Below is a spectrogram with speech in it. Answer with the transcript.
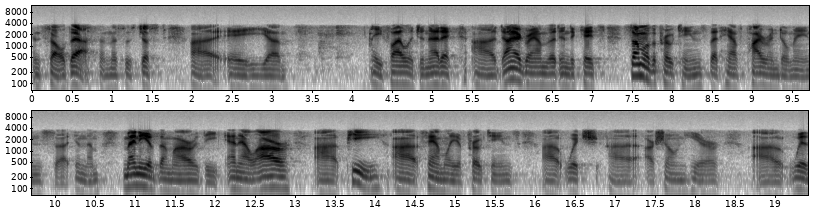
and cell death. And this is just a a phylogenetic uh, diagram that indicates some of the proteins that have pyrin domains uh, in them. Many of them are the NLRP uh, family of proteins, uh, which uh, are shown here uh, with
